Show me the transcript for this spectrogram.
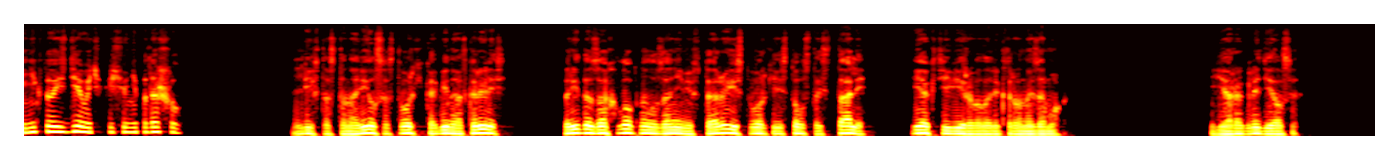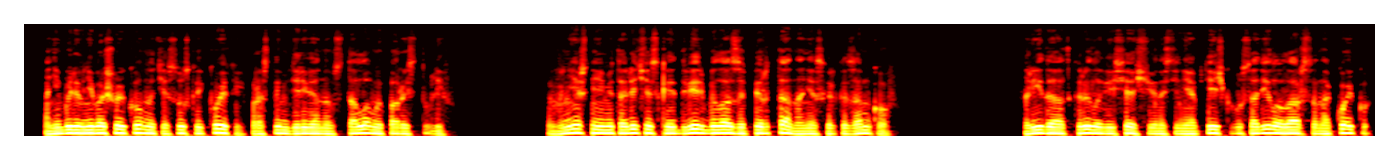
и никто из девочек еще не подошел». Лифт остановился, створки кабины открылись. Фрида захлопнула за ними вторые створки из толстой стали и активировала электронный замок. Я огляделся. Они были в небольшой комнате с узкой койкой, простым деревянным столом и парой стульев. Внешняя металлическая дверь была заперта на несколько замков. Фрида открыла висящую на стене аптечку, усадила Ларса на койку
